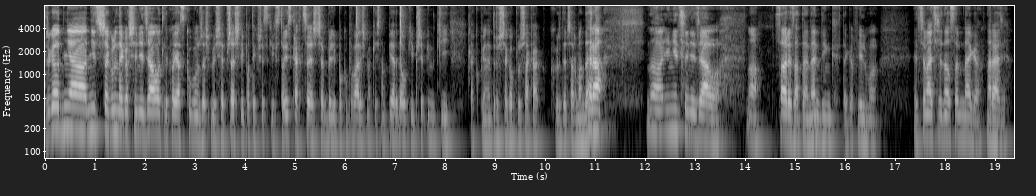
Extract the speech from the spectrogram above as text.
drugiego dnia nic szczególnego się nie działo, tylko ja z Kubą żeśmy się przeszli po tych wszystkich stoiskach, co jeszcze byli, pokupowaliśmy jakieś tam pierdołki, przypinki. Ja kupiłem najdroższego pluszaka, kurde, Charmandera. No i nic się nie działo. No, sorry za ten ending tego filmu. Trzymajcie się do następnego. Na razie.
